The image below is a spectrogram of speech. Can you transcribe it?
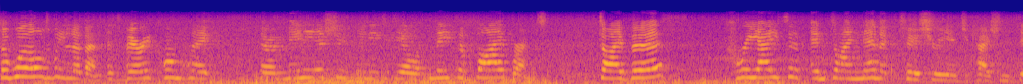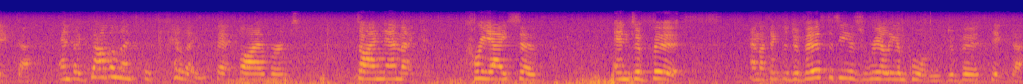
the world we live in is very complex. There are many issues we need to deal with. Needs a vibrant, diverse, creative and dynamic tertiary education sector. And the government is killing that vibrant, dynamic, creative and diverse. And I think the diversity is really important, diverse sector.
